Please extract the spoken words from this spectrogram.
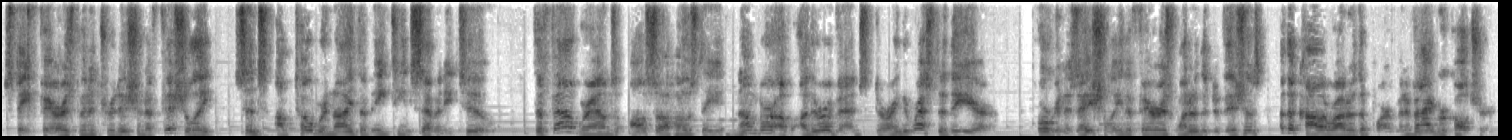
State Fair has been a tradition officially since October 9th of 1872. The Foul fairgrounds also host a number of other events during the rest of the year. Organizationally, the fair is one of the divisions of the Colorado Department of Agriculture.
